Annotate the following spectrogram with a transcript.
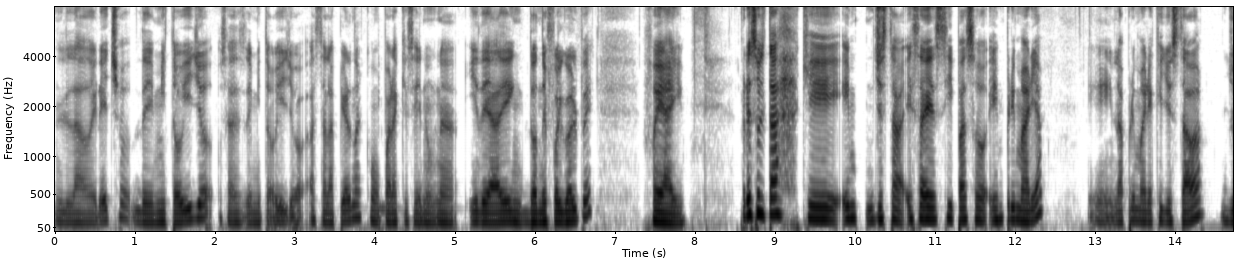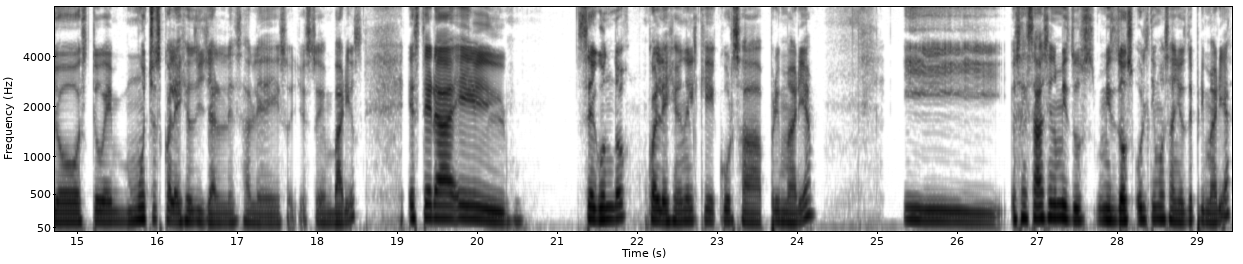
el lado derecho de mi tobillo, o sea, desde mi tobillo hasta la pierna, como para que se den una idea de dónde fue el golpe, fue ahí. Resulta que yo estaba, esta vez sí pasó en primaria, en la primaria que yo estaba, yo estuve en muchos colegios y ya les hablé de eso, yo estuve en varios. Este era el segundo colegio en el que cursaba primaria. Y, o sea, estaba haciendo mis dos, mis dos últimos años de primaria.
